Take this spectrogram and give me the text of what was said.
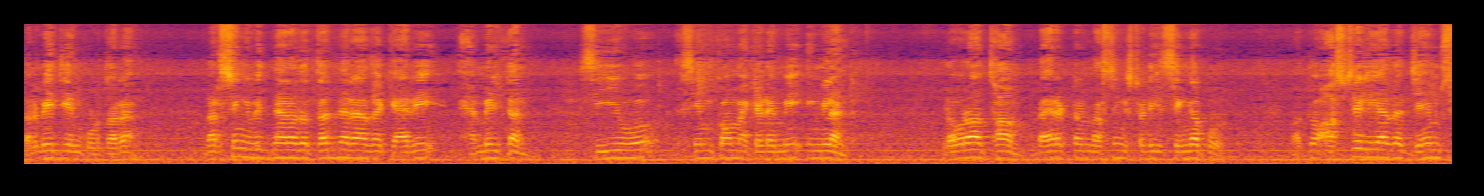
ತರಬೇತಿಯನ್ನು ಕೊಡ್ತಾರೆ. ನರ್ಸಿಂಗ್ ವಿಜ್ಞಾನದ ತಜ್ಞರಾದ Carrie Hamilton, CEO SimCom academy, England Laura Thom, director nursing studies Singapore ಮತ್ತು ಆಸ್ಟ್ರೇಲಿಯಾದ James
